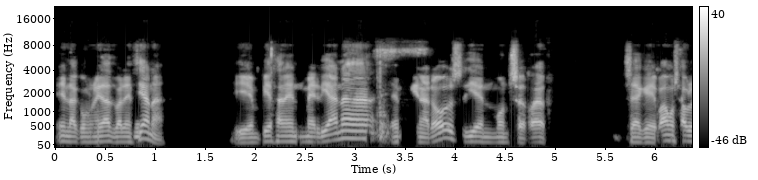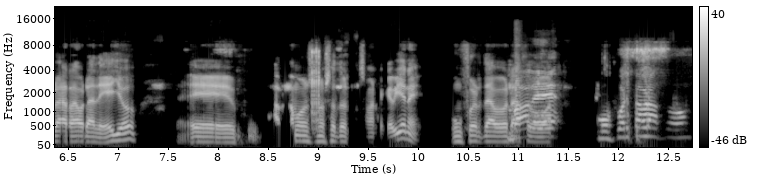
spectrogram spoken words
en la comunidad valenciana. Y empiezan en Meliana, en Pinarós y en Montserrat. O sea que vamos a hablar ahora de ello. Eh, hablamos nosotros la semana que viene. Un fuerte abrazo. Vale, un fuerte abrazo.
